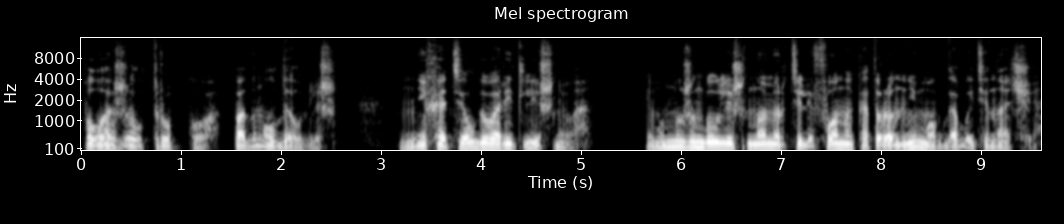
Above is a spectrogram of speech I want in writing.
положил трубку», — подумал Делглиш. «Не хотел говорить лишнего. Ему нужен был лишь номер телефона, который он не мог добыть иначе.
